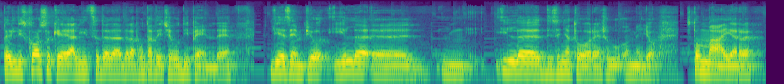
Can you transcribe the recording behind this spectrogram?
per il discorso che all'inizio della, della puntata dicevo dipende, lì esempio il, eh, mh, il disegnatore, cioè, o meglio, Stonemeyer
